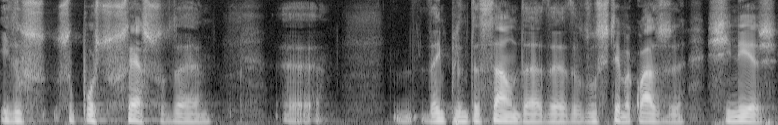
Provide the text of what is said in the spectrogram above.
e do suposto sucesso da, da implementação de, um sistema quase chinês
